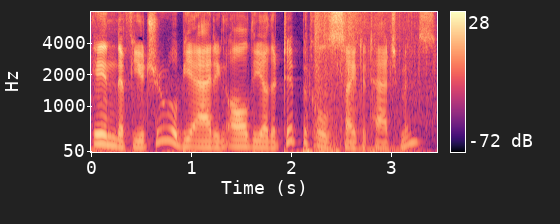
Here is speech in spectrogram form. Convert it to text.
In the future, we'll be adding all the other typical sight attachments.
